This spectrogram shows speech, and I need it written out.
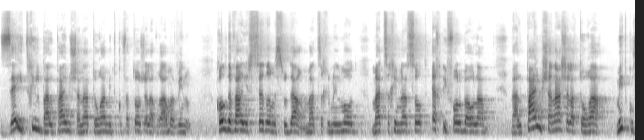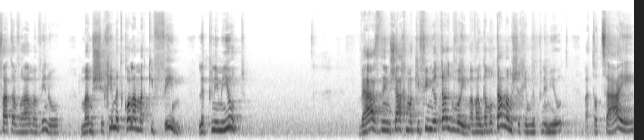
זה התחיל באלפיים שנה תורה מתקופתו של אברהם אבינו. כל דבר יש סדר מסודר, מה צריכים ללמוד, מה צריכים לעשות, איך לפעול בעולם. ואלפיים שנה של התורה, מתקופת אברהם אבינו, ממשיכים את כל המקיפים לפנימיות. ואז נמשך מקיפים יותר גבוהים, אבל גם אותם ממשיכים לפנימיות, והתוצאה היא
